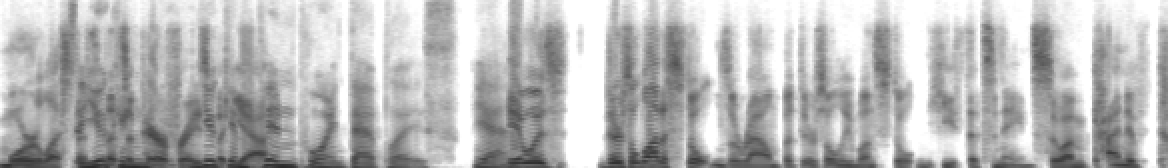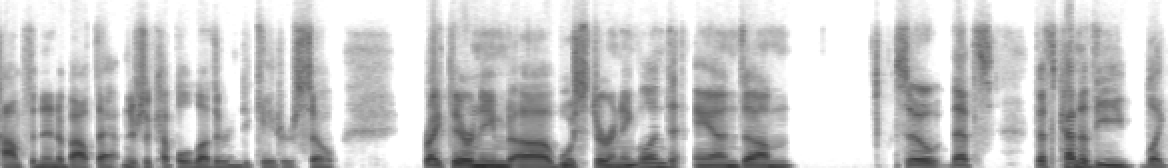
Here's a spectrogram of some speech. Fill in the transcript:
more or less. That's, so that's can, a paraphrase, you but can yeah, pinpoint that place. Yeah, it was. There's a lot of Stoltons around, but there's only one Stolton Heath that's named, so I'm kind of confident about that. And there's a couple of other indicators. So right there mm-hmm. named uh, Worcester in England, and um, so that's that's kind of the like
